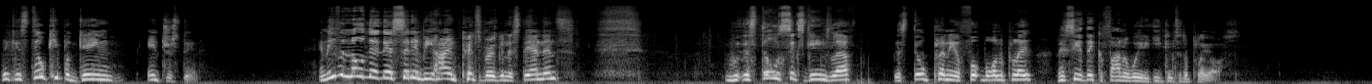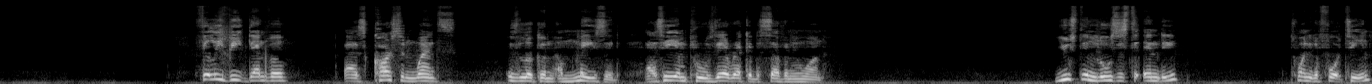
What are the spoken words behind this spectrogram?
they can still keep a game interesting. And even though they're, they're sitting behind Pittsburgh in the standings, there's still six games left. There's still plenty of football to play. Let's see if they can find a way to eke into the playoffs. Philly beat Denver as Carson Wentz is looking amazing as he improves their record to 7 and 1. Houston loses to Indy 20 to 14.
